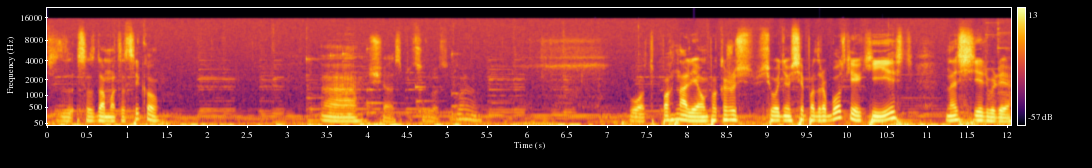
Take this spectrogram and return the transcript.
соз- создам мотоцикл. А, сейчас, 522. Вот, погнали, я вам покажу сегодня все подработки, какие есть на сервере.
